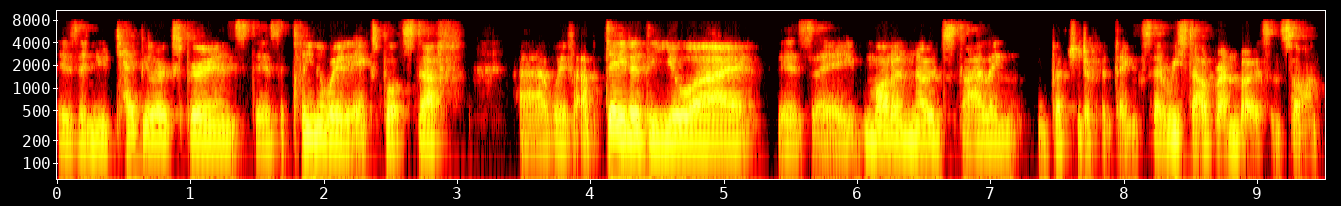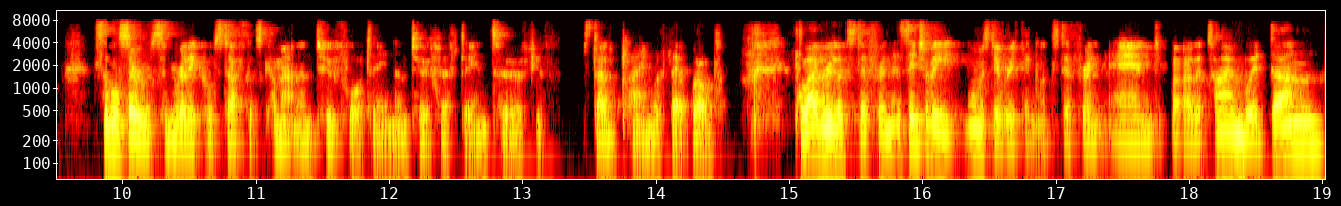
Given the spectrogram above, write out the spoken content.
There's a new tabular experience. There's a cleaner way to export stuff. Uh, we've updated the UI. There's a modern node styling, a bunch of different things. So restyled runbows and so on. Some also some really cool stuff that's come out in 2.14 and 2.15 too, if you've started playing with that world. The library looks different. Essentially, almost everything looks different. And by the time we're done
